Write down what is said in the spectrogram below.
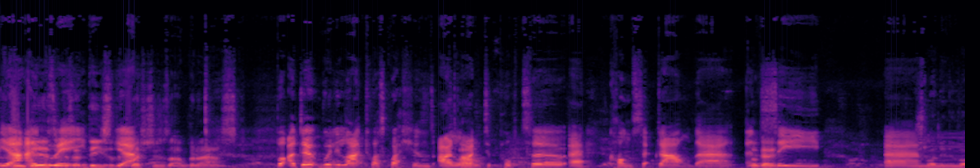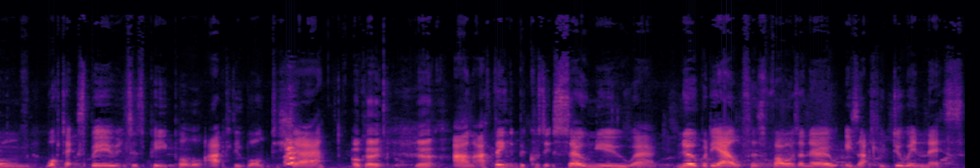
Yeah, few I days and agree. just say, "These are the Yeah. questions that I'm going to ask," But I don't really like to ask questions. I like Oh. to put a, a concept out there and Okay. see um, let it evolve. what experiences people actually want to share. Okay. Yeah. And I think because it's so new, uh, nobody else, as far as I know, is actually doing this.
